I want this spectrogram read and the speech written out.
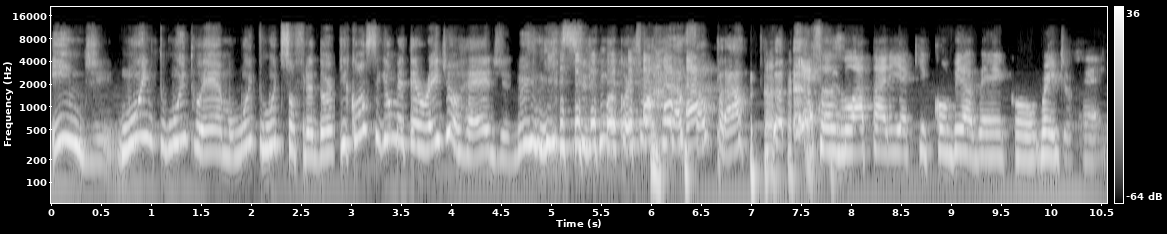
indie, muito, muito emo, muito, muito sofredor, que conseguiu meter Radiohead no início de uma coisa uma operação prata. Essas latarias aqui combinam bem com Radiohead.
